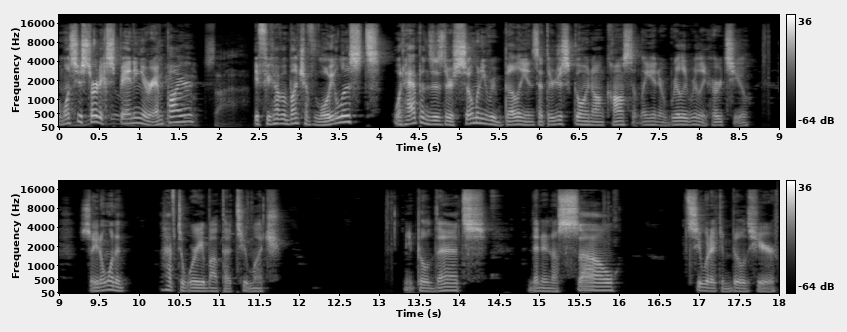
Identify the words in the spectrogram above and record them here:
And once you start expanding your empire, if you have a bunch of loyalists, what happens is there's so many rebellions that they're just going on constantly and it really, really hurts you. So you don't want to have to worry about that too much. Let me build that. Then in Assau, let's see what I can build here.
